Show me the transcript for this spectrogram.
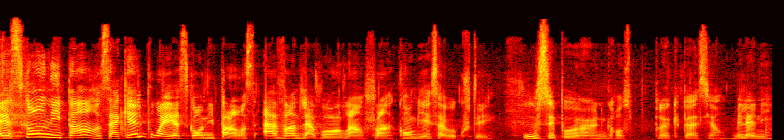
est-ce qu'on y pense? À quel point est-ce qu'on y pense avant de l'avoir, l'enfant? Combien ça va coûter? Ou c'est pas une grosse préoccupation? Mélanie?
